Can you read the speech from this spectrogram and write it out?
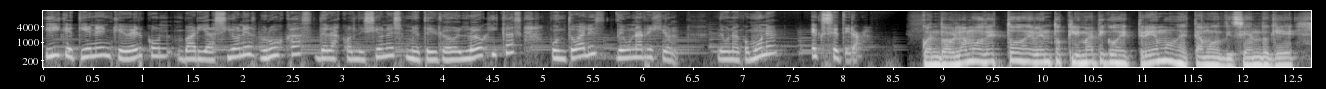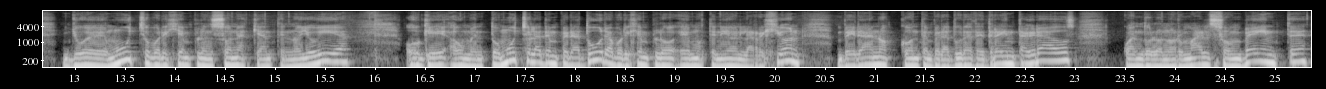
y que tienen que ver con variaciones bruscas de las condiciones meteorológicas puntuales de una región, de una comuna, etc. Cuando hablamos de estos eventos climáticos extremos, estamos diciendo que llueve mucho, por ejemplo, en zonas que antes no llovía, o que aumentó mucho la temperatura, por ejemplo, hemos tenido en la región veranos con temperaturas de 30 grados, cuando lo normal son 20.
